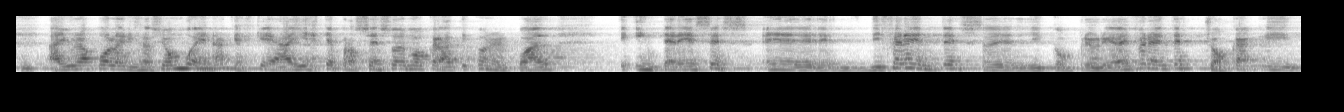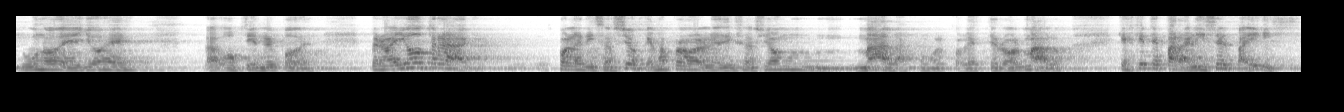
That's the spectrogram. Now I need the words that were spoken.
Hay una polarización buena, que es que hay este proceso democrático en el cual intereses eh, diferentes eh, y con prioridades diferentes chocan y uno de ellos es, obtiene el poder. Pero hay otra polarización, que es la polarización mala, como el colesterol malo, que es que te paraliza el país.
